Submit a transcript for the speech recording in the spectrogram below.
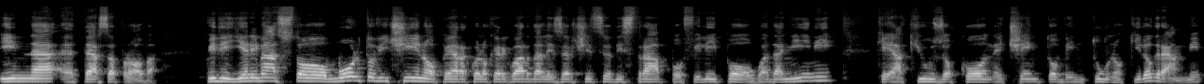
in eh, terza prova. Quindi gli è rimasto molto vicino per quello che riguarda l'esercizio di strappo Filippo Guadagnini, che ha chiuso con 121 kg,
